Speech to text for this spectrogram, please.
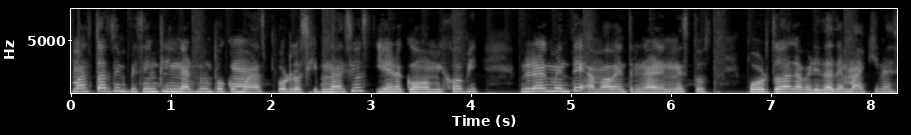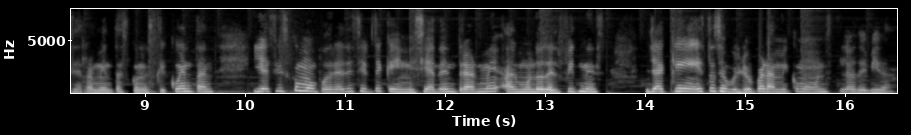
Más tarde empecé a inclinarme un poco más por los gimnasios y era como mi hobby. Realmente amaba entrenar en estos por toda la variedad de máquinas y herramientas con las que cuentan. Y así es como podría decirte que inicié a adentrarme al mundo del fitness, ya que esto se volvió para mí como un estilo de vida.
